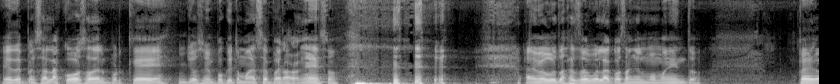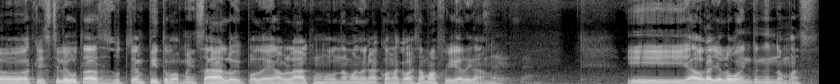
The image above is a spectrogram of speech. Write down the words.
eh, de pensar las cosas, del por qué. Yo soy un poquito más desesperado en eso. a mí me gusta resolver la cosa en el momento. Pero a Cristi le gusta darse su tiempito para pensarlo y poder hablar como de una manera con la cabeza más fría, digamos. Y ahora yo lo voy entendiendo más.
